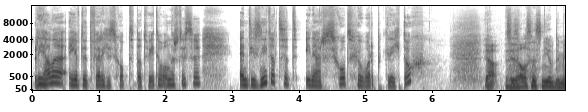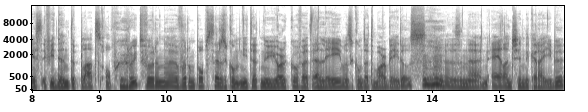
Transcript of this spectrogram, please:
Rihanna heeft het ver geschopt, dat weten we ondertussen. En het is niet dat ze het in haar schoot geworpen kreeg, toch? Ja, ze is alleszins niet op de meest evidente plaats opgegroeid voor een, uh, voor een popster. Ze komt niet uit New York of uit LA, maar ze komt uit Barbados. Mm -hmm. uh, dat is een, een, eilandje in de Caraïben.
